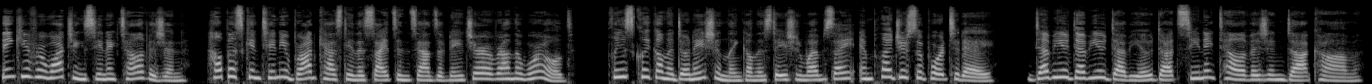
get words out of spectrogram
Thank you for watching Scenic Television. Help us continue broadcasting the sights and sounds of nature around the world. Please click on the donation link on the station website and pledge your support today. www.scenictelevision.com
